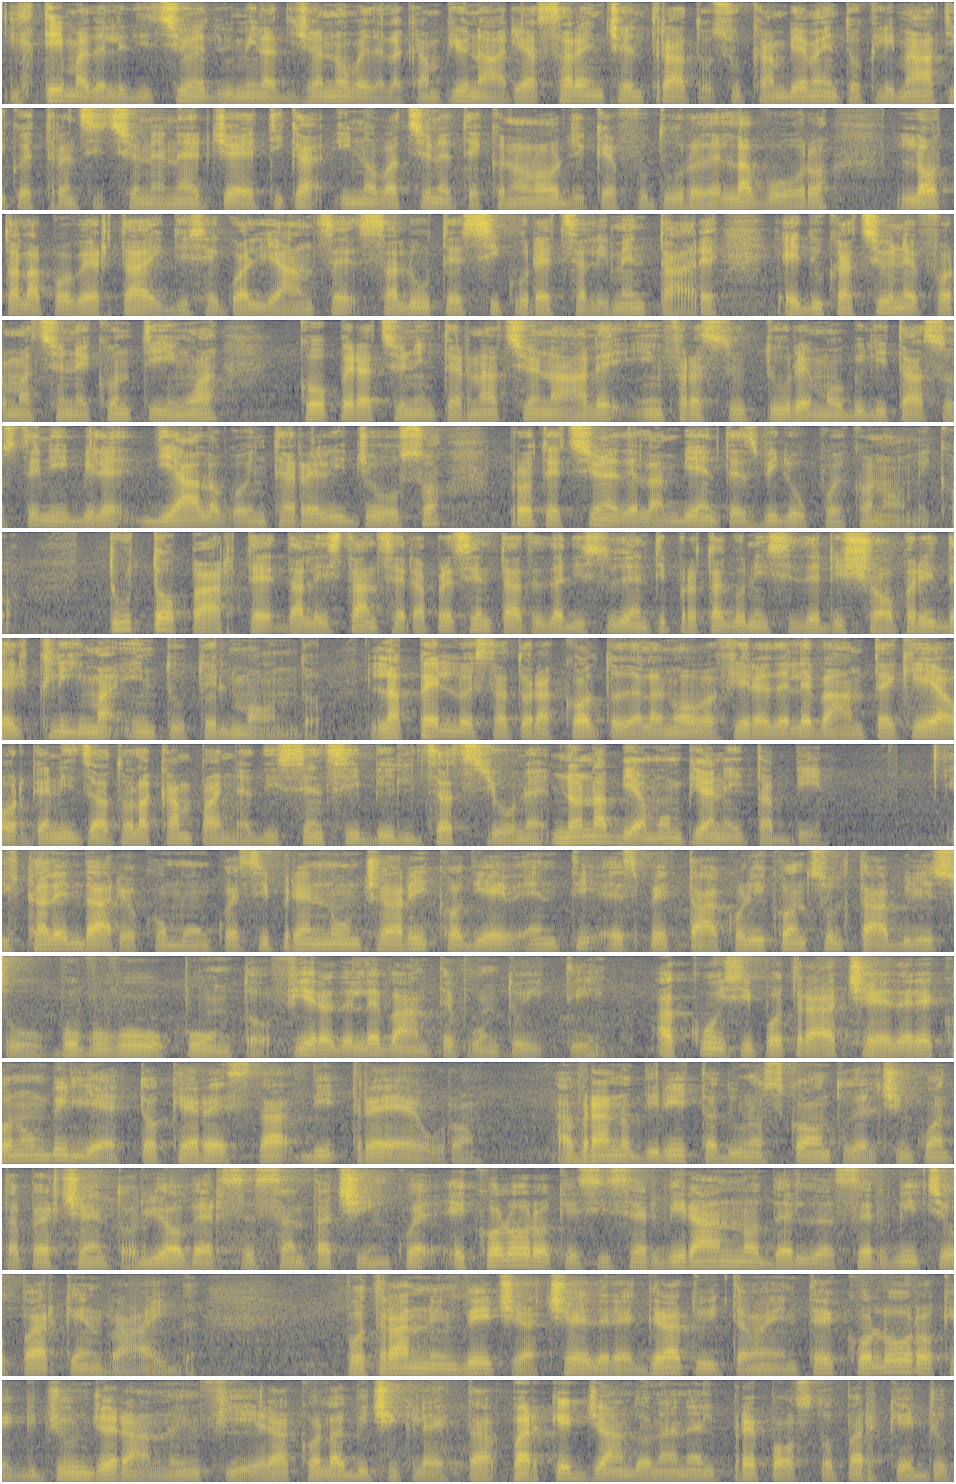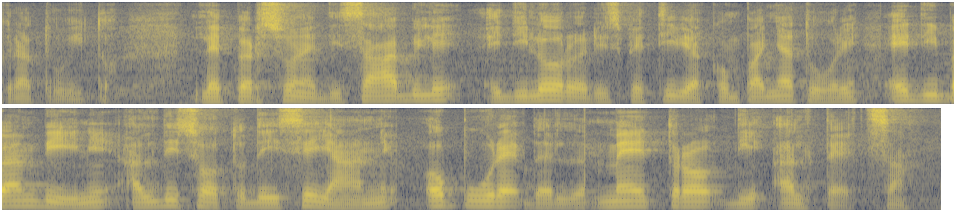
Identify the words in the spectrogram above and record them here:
Il tema dell'edizione 2019 della campionaria sarà incentrato su cambiamento climatico e transizione energetica, innovazione tecnologica e futuro del lavoro, lotta alla povertà e diseguaglianze, salute e sicurezza alimentare, educazione e formazione continua, cooperazione internazionale, infrastrutture e mobilità sostenibile, dialogo interreligioso, protezione dell'ambiente e sviluppo economico. Tutto parte dalle istanze rappresentate dagli studenti protagonisti degli scioperi del clima in tutto il mondo. L'appello è stato raccolto dalla nuova Fiera del Levante che ha organizzato la campagna di sensibilizzazione Non abbiamo un pianeta B. Il calendario comunque si preannuncia ricco di eventi e spettacoli consultabili su www.fieradellevante.it a cui si potrà accedere con un biglietto che resta di 3 euro. Avranno diritto ad uno sconto del 50% gli over 65 e coloro che si serviranno del servizio Park and Ride Potranno invece accedere gratuitamente coloro che giungeranno in fiera con la bicicletta parcheggiandola nel preposto parcheggio gratuito, le persone disabili ed i loro rispettivi accompagnatori ed i bambini al di sotto dei 6 anni oppure del metro di altezza.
